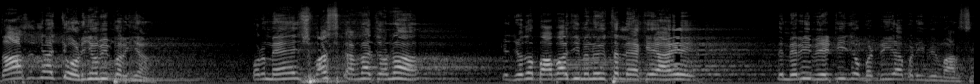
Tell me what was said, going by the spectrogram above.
10 ਦੀਆਂ ਝੋਲੀਆਂ ਵੀ ਭਰੀਆਂ। ਔਰ ਮੈਂ ਇਹ ਸਪਸ਼ਟ ਕਰਨਾ ਚਾਹੁੰਦਾ ਕਿ ਜਦੋਂ ਬਾਬਾ ਜੀ ਮੈਨੂੰ ਇੱਥੇ ਲੈ ਕੇ ਆਏ, ਤੇ ਮੇਰੀ ਬੇਟੀ ਜੋ ਵੱਡੀ ਆ, ਬੜੀ ਬਿਮਾਰ ਸੀ।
